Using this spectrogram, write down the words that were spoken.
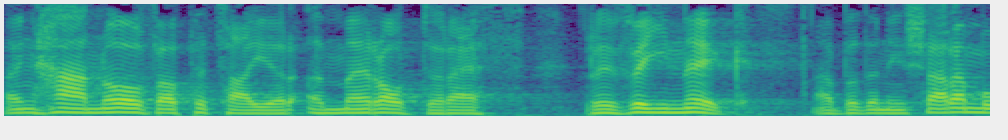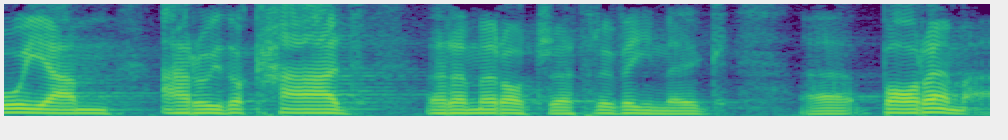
yng nghanol fel petai'r ymerodraeth Rufeinig. A byddwn ni'n siarad mwy am arwyddocad yr ymerodraeth Rufeinig uh, bore yma.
